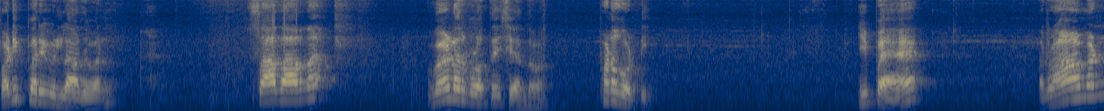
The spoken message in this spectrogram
படிப்பறிவு இல்லாதவன் சாதாரண வேடர் குலத்தை சேர்ந்தவன் படகோட்டி இப்போ ராமன்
